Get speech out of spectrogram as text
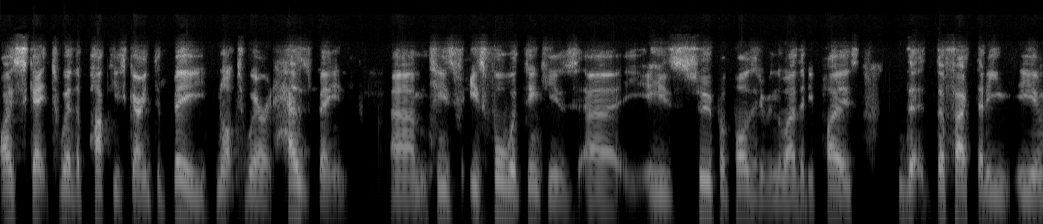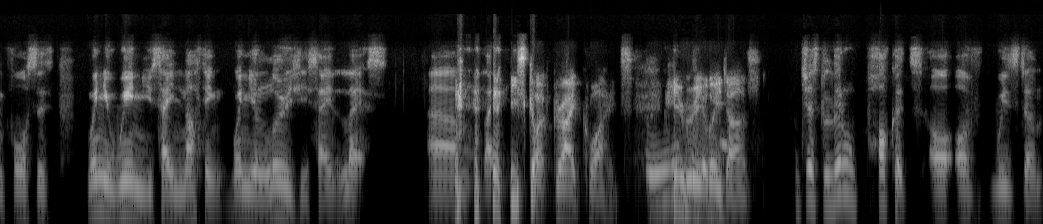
I skate to where the puck is going to be, not to where it has been. Um, he's, he's forward thinking. He's, uh, he's super positive in the way that he plays. The, the fact that he, he enforces when you win, you say nothing. When you lose, you say less. Um, like, He's got great quotes. He really does. Just little pockets of, of wisdom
